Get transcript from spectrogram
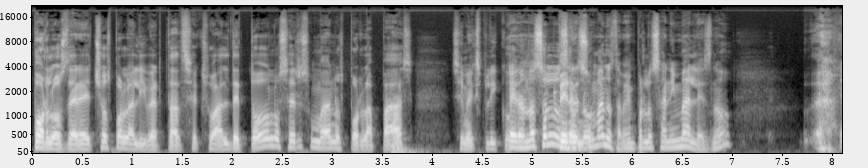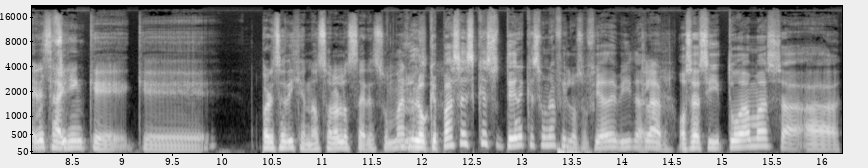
por los derechos, por la libertad sexual de todos los seres humanos, por la paz. ¿Sí me explico? Pero no solo los pero seres no- humanos, también por los animales, ¿no? Eres sí. alguien que, que... Por eso dije, no solo los seres humanos. Lo que pasa es que eso tiene que ser una filosofía de vida. Claro. O sea, si tú amas a, a-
